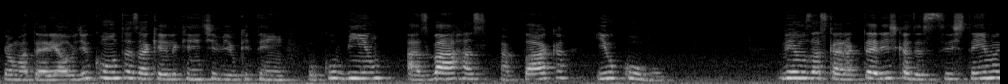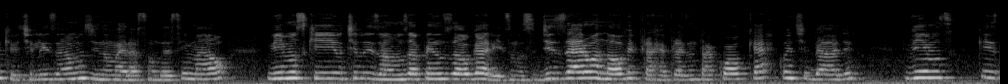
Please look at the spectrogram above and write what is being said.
que é o material de contas, aquele que a gente viu que tem o cubinho, as barras, a placa e o cubo. Vimos as características desse sistema que utilizamos de numeração decimal. Vimos que utilizamos apenas os algarismos de 0 a 9 para representar qualquer quantidade. Vimos que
